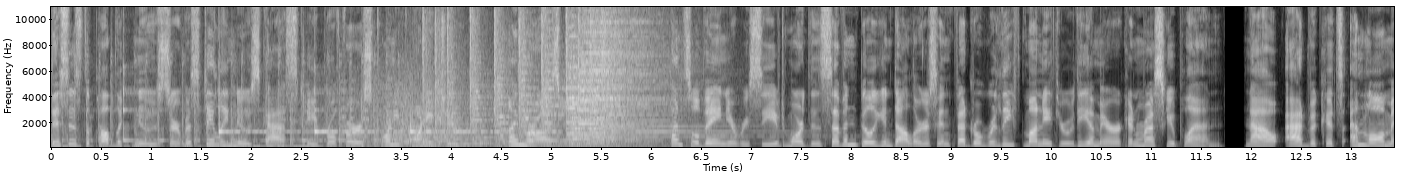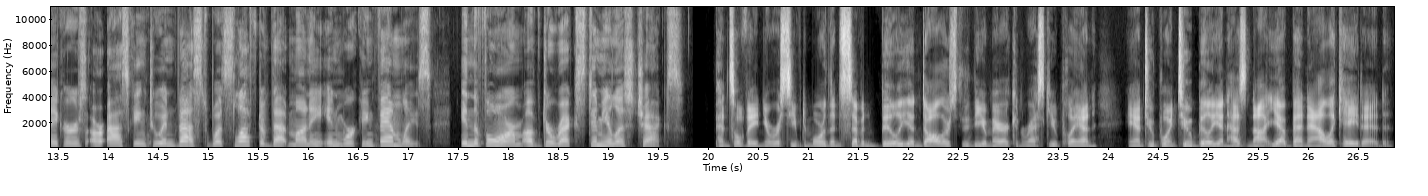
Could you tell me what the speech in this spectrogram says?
This is the Public News Service Daily Newscast, April 1st, 2022. I'm Roz Brown. Pennsylvania received more than $7 billion in federal relief money through the American Rescue Plan. Now, advocates and lawmakers are asking to invest what's left of that money in working families in the form of direct stimulus checks. Pennsylvania received more than $7 billion through the American Rescue Plan, and $2.2 billion has not yet been allocated.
